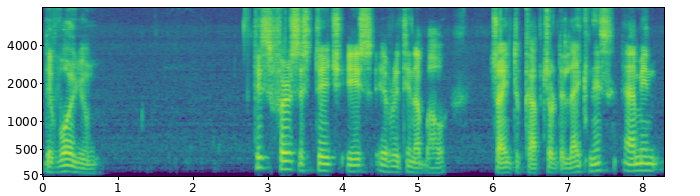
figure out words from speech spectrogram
the volume. This first stage is everything about trying to capture the likeness. I mean,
